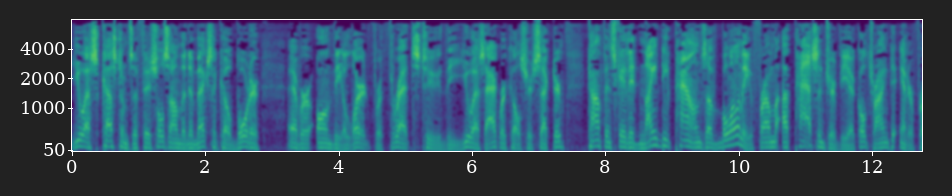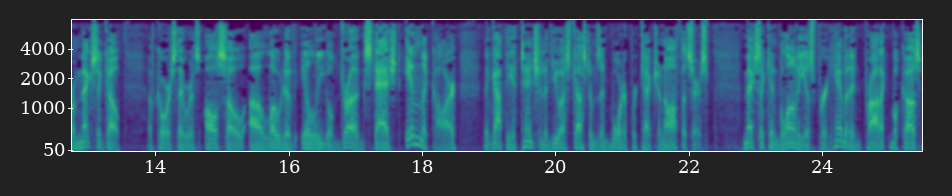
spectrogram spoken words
U.S. Customs officials on the New Mexico border ever on the alert for threats to the U.S. agriculture sector confiscated 90 pounds of bologna from a passenger vehicle trying to enter from Mexico. Of course, there was also a load of illegal drugs stashed in the car that got the attention of U.S. Customs and Border Protection officers. Mexican bologna is prohibited product because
